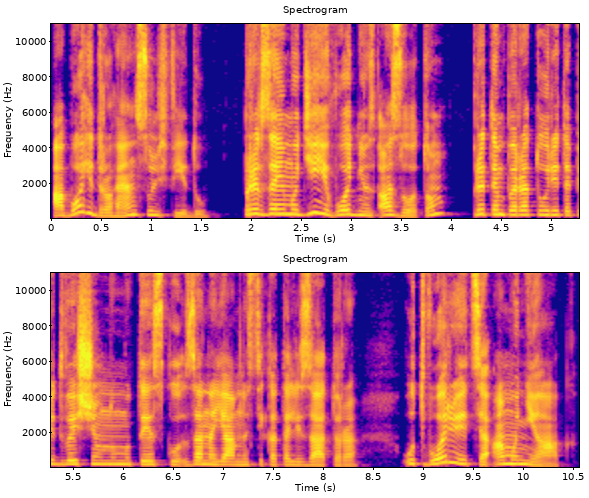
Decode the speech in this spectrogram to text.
або гідроген сульфіду. При взаємодії водню з азотом при температурі та підвищеному тиску за наявності каталізатора утворюється амоніак,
